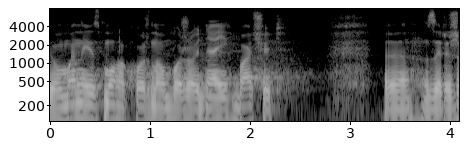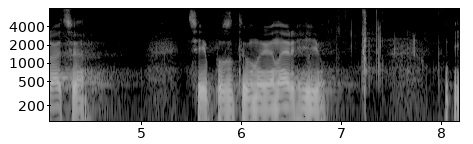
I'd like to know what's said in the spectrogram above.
в мене є змога кожного божого дня їх бачити, е, заряджатися цією позитивною енергією і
